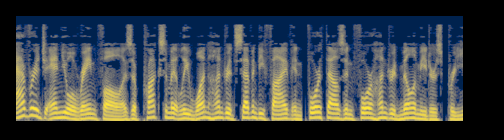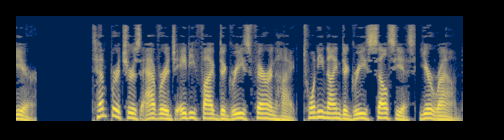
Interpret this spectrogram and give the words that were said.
Average annual rainfall is approximately 175 in 4400 mm per year. Temperatures average 85 degrees Fahrenheit 29 degrees Celsius year-round.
